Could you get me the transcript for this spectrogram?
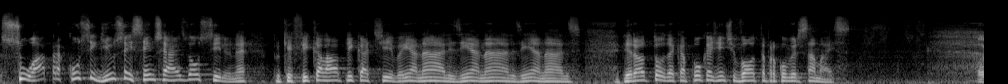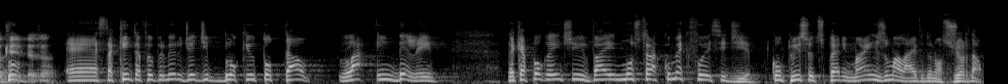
suar para conseguir os 600 reais do auxílio, né? Porque fica lá o aplicativo, em análise, em análise, em análise. Geraldo, daqui a pouco a gente volta para conversar mais. Ok, Bom, Esta quinta foi o primeiro dia de bloqueio total lá em Belém. Daqui a pouco a gente vai mostrar como é que foi esse dia. Enquanto isso, eu te espero em mais uma live do nosso jornal.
